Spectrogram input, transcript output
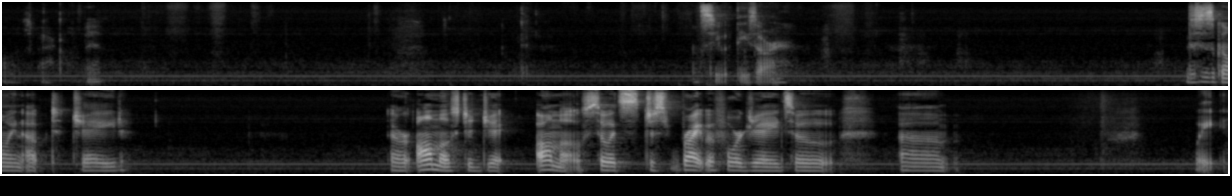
Pull this back a little bit. Let's see what these are. This is going up to jade. Or almost to jade. Almost. So it's just right before jade. So, um, wait.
